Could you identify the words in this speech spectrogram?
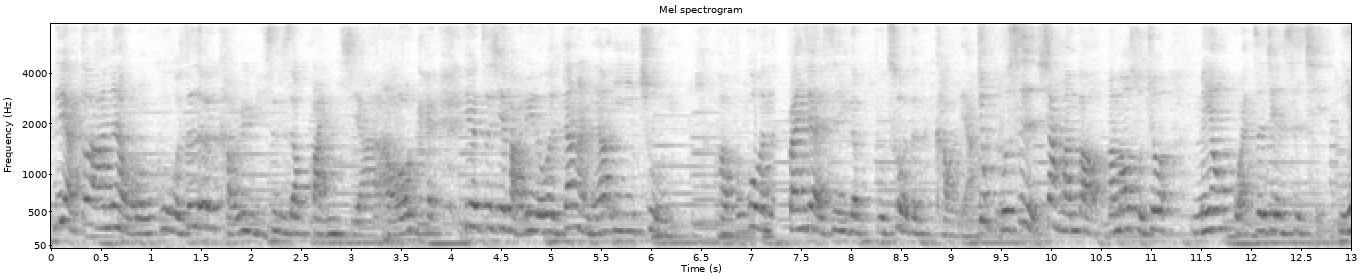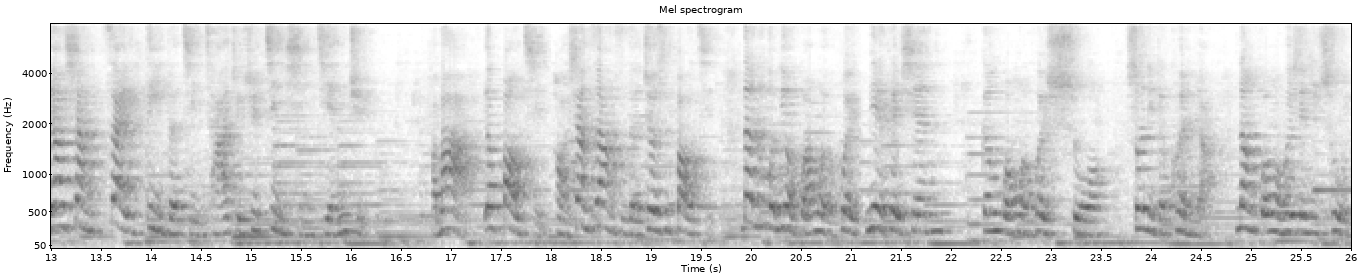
你俩对啊，那我哭，我真的会考虑你是不是要搬家啊？OK，因为这些法律的问题，当然你要一一处理。好，不过呢，搬家也是一个不错的考量，就不是像环保环保署就没有管这件事情，你要向在地的警察局去进行检举，好不好？要报警，好像这样子的就是报警。那如果你有管委会，你也可以先跟管委会说说你的困扰，让管委会先去处理，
